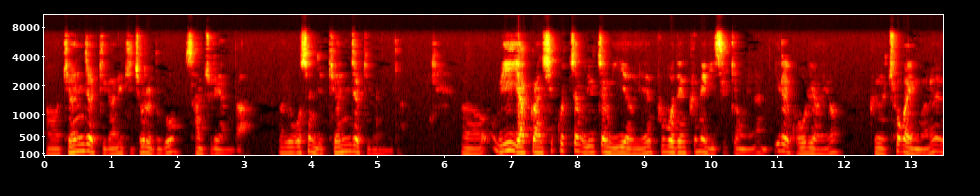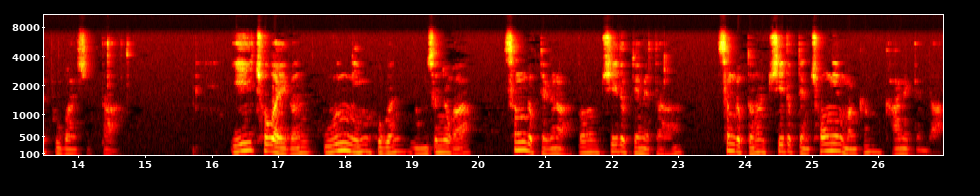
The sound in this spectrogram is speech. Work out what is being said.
어, 견적 기간에 기초를 두고 산출해야 한다. 어, 이것은 이제 견적 기간입니다. 어, 위 약관 19.1.2에 의해 부보된 금액이 있을 경우에는 이를 고려하여 그 초과액만을 부과할 수 있다. 이 초과액은 운임 혹은 용선료가 성급되거나 또는 취득됨에 따라 성급 또는 취득된 총액만큼 감액된다.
